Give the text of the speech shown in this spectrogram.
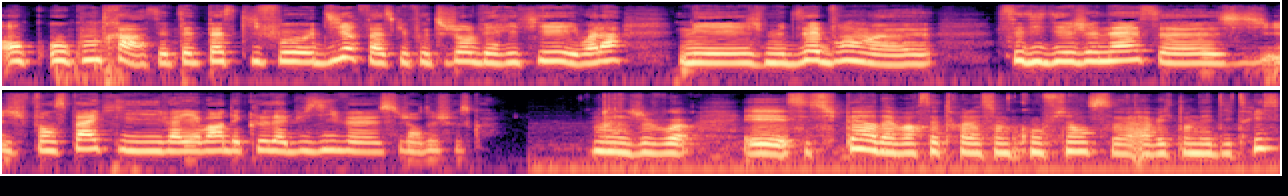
en, au contrat. C'est peut-être pas ce qu'il faut dire parce qu'il faut toujours le vérifier et voilà. Mais je me disais bon c'est Didier Jeunesse, euh, je pense pas qu'il va y avoir des clauses abusives, euh, ce genre de choses, quoi. Ouais, je vois. Et c'est super d'avoir cette relation de confiance euh, avec ton éditrice.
